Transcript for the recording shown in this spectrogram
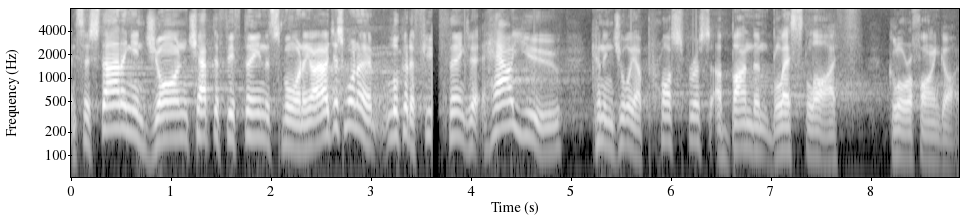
And so, starting in John chapter 15 this morning, I just want to look at a few things about how you can enjoy a prosperous, abundant, blessed life glorifying God.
